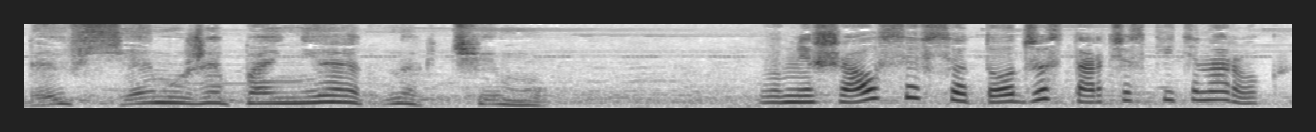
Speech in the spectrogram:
Да всем уже понятно к чему. Вмешался все тот же старческий тенорок.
